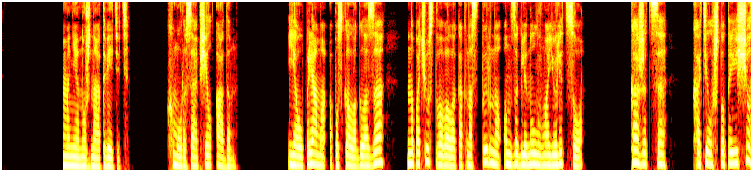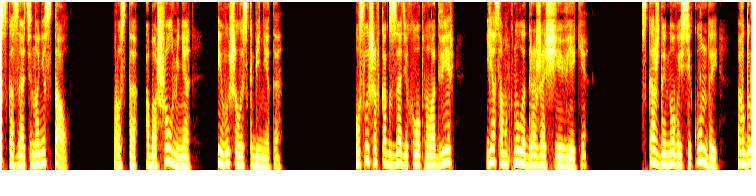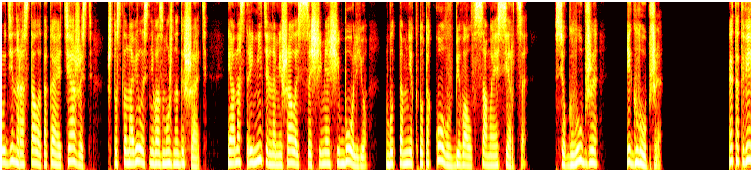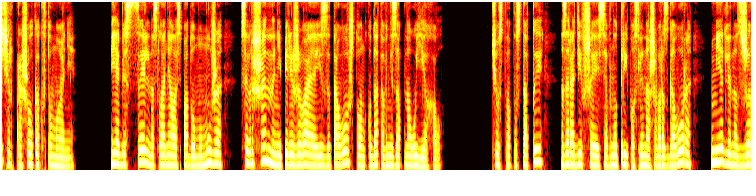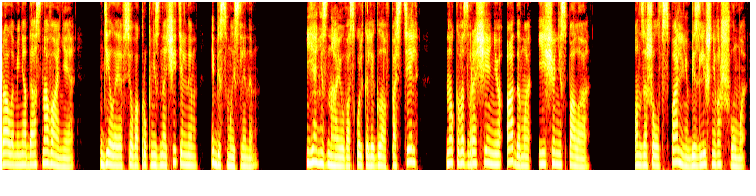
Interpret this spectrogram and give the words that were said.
«Мне нужно ответить», — хмуро сообщил Адам. Я упрямо опускала глаза, но почувствовала, как настырно он заглянул в мое лицо. Кажется, хотел что-то еще сказать, но не стал. Просто обошел меня и вышел из кабинета. Услышав, как сзади хлопнула дверь, я сомкнула дрожащие веки. С каждой новой секундой в груди нарастала такая тяжесть, что становилось невозможно дышать, и она стремительно мешалась со щемящей болью, будто мне кто-то кол вбивал в самое сердце. Все глубже и глубже. Этот вечер прошел как в тумане. Я бесцельно слонялась по дому мужа, совершенно не переживая из-за того, что он куда-то внезапно уехал. Чувство пустоты, зародившееся внутри после нашего разговора, медленно сжирало меня до основания, делая все вокруг незначительным и бессмысленным. Я не знаю, во сколько легла в постель, но к возвращению Адама еще не спала. Он зашел в спальню без лишнего шума,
